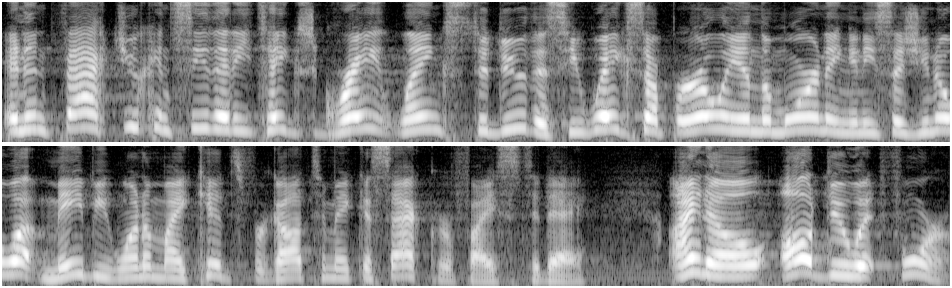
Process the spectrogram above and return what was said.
And in fact, you can see that he takes great lengths to do this. He wakes up early in the morning and he says, You know what? Maybe one of my kids forgot to make a sacrifice today. I know, I'll do it for him.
